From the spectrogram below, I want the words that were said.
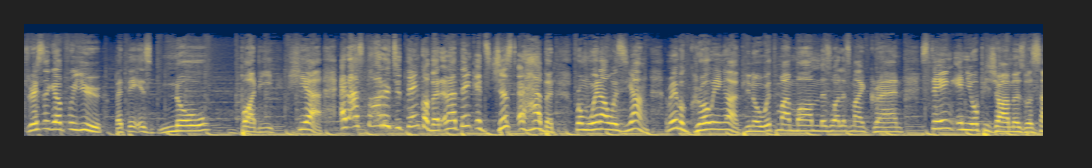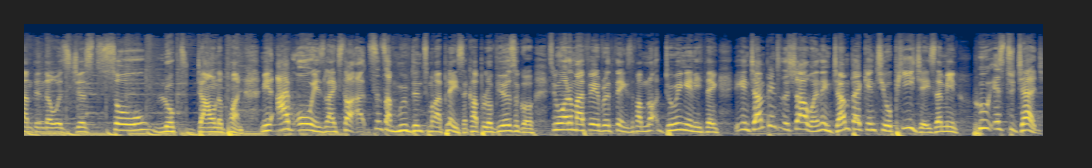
dressing up for you, but there is no body here. And I started to think of it, and I think it's just a habit from when I was young. I remember growing up, you know, with my mom as well as my gran, staying in your pajamas was something that was just so looked down upon. I mean, I've always like start uh, since I've moved into my place a couple of years ago. It's been one of my favorite things. If I'm not doing anything, you can jump into the shower and then jump back into your PJs. I mean, who is to judge?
